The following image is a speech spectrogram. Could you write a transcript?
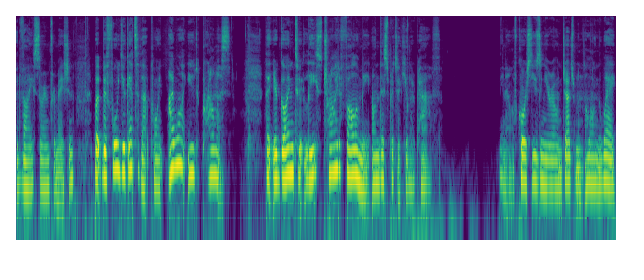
advice or information. But before you get to that point, I want you to promise that you're going to at least try to follow me on this particular path. You know, of course, using your own judgment along the way,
